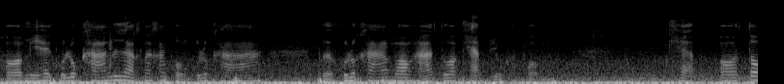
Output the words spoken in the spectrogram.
พอมีให้คุณลูกค้าเลือกนะครับผม คุณลูกค้า เผื่อคุณลูกค้ามองหาตัวแคปอยู่ครับผม แคปออโต้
